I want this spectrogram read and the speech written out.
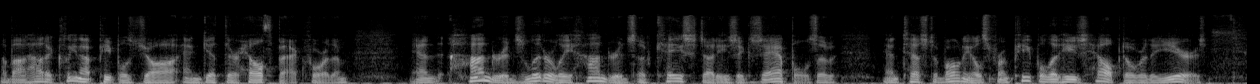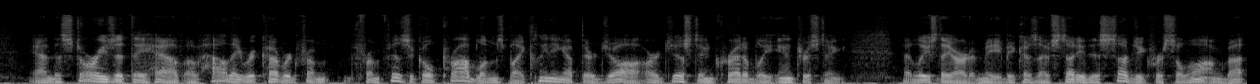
about how to clean up people's jaw and get their health back for them. And hundreds, literally hundreds, of case studies, examples of and testimonials from people that he's helped over the years and the stories that they have of how they recovered from from physical problems by cleaning up their jaw are just incredibly interesting at least they are to me because I've studied this subject for so long but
